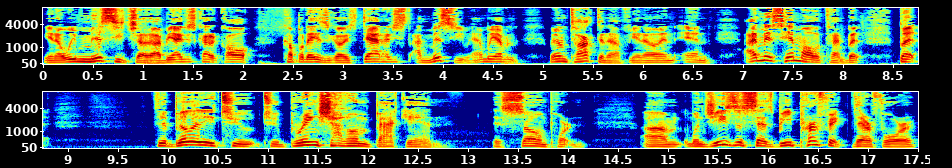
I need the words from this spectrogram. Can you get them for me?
You know, we miss each other. I mean, I just got a call a couple days ago. He's dad, I just, I miss you, man. We haven't, we haven't talked enough, you know, and, and I miss him all the time. But, but the ability to, to bring shalom back in is so important. Um, when Jesus says, be perfect, therefore,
